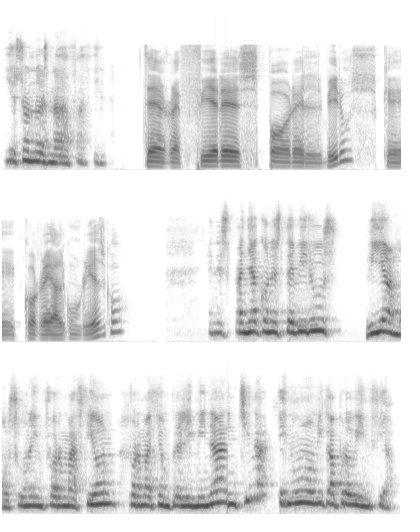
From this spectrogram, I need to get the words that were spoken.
Y eso no es nada fácil. ¿Te refieres por el virus que corre algún riesgo? En España con este virus víamos una información, información preliminar en China en una única provincia.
